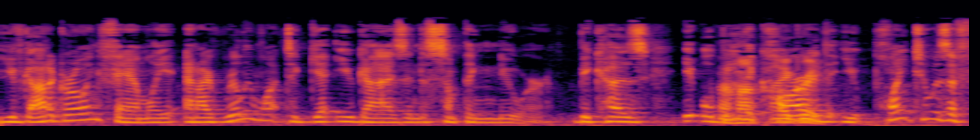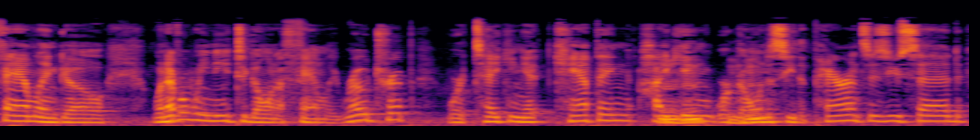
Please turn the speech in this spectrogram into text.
you've got a growing family, and I really want to get you guys into something newer because it will be the Uh-huh, I car that you point to as a family and go, whenever we need to go on a family road trip, we're taking it camping, hiking, Mm-hmm, we're going to see the parents, as you said.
